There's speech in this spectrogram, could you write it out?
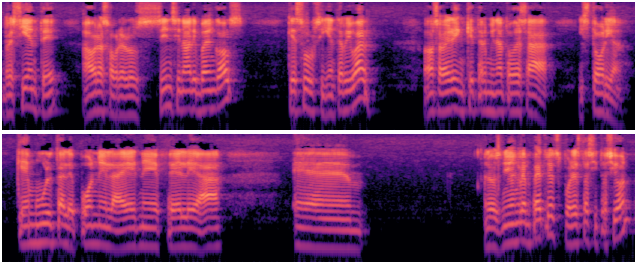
reciente, ahora sobre los Cincinnati Bengals, que es su siguiente rival. Vamos a ver en qué termina toda esa Historia. ¿Qué multa le pone la NFL a em, los New England Patriots por esta situación?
